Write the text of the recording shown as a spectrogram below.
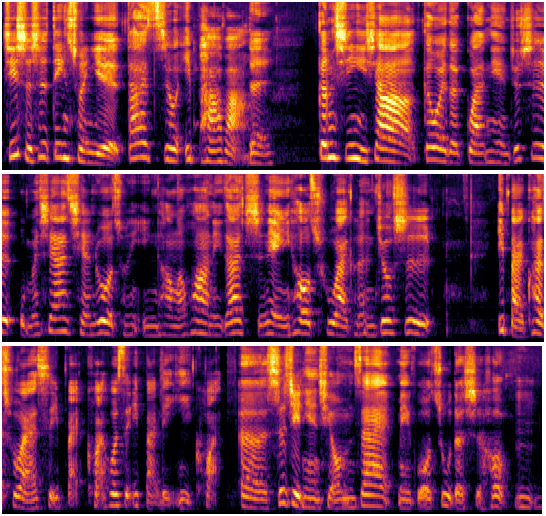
即使是定存，也大概只有一趴吧。对，更新一下各位的观念，就是我们现在钱如果存银行的话，你在十年以后出来，可能就是。一百块出来是一百块，或是一百零一块。呃，十几年前我们在美国住的时候，嗯，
